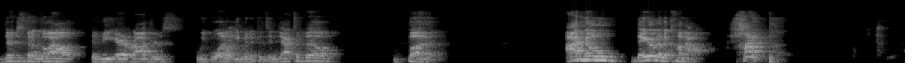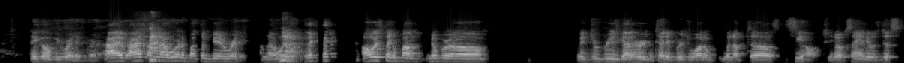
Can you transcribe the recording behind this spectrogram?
they're just gonna go out and beat Aaron Rodgers week one, even if it's in Jacksonville. But I know they are gonna come out hype. They're gonna be ready, bro. I, I am not worried about them being ready. I'm not worried. No. They, they, I always think about remember uh, when Drew Brees got hurt and Teddy Bridgewater went up to uh, Seahawks. You know what I'm saying? It was just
